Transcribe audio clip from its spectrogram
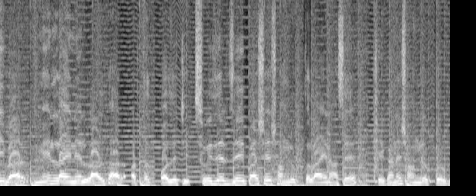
এইবার মেন লাইনের লাল তার, অর্থাৎ পজিটিভ সুইচের যেই পাশে সংযুক্ত লাইন আছে, সেখানে সংযোগ করব।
